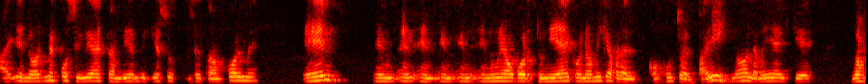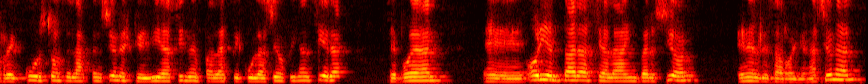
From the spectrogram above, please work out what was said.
hay enormes posibilidades también de que eso se transforme en, en, una oportunidad económica para el conjunto del país, ¿no? la medida en que los recursos de las pensiones que hoy día sirven para la especulación financiera se puedan eh, orientar hacia la inversión en el desarrollo nacional,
